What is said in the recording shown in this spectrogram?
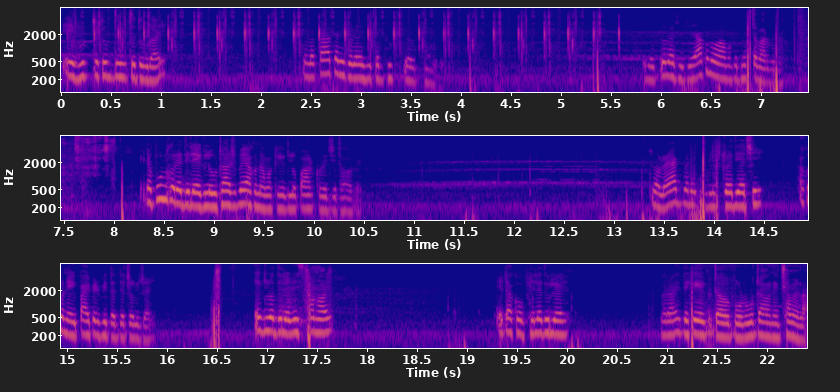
এই ভূতটা খুব দ্রুত দৌড়ায়। চলো, তাড়াতাড়ি করে এর ভিতরে ঢুকতে হবে। এই চলে এসেছি। এখনও আমাকে ধরতে পারবে না। এটা পুল করে দিলে এগুলো উঠে আসবে। এখন আমাকে এগুলো পার করে যেতে হবে। চলো, একবারে কমপ্লিট করে দিয়েছি। এখন এই পাইপের ভিতর দিয়ে চলে যাই। এগুলো দিলে রিস্পন হয়। এটা খুব ফেলে দিলে। ধরাই দেখে উপর ওটা অনেক ঝামেলা।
